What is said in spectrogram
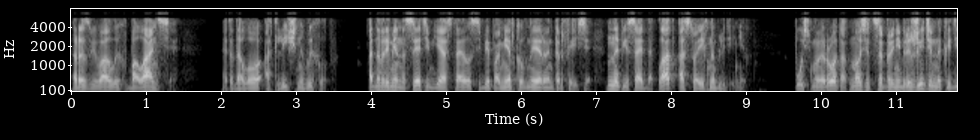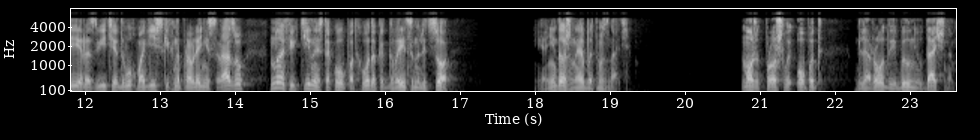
развивал их в балансе. Это дало отличный выхлоп. Одновременно с этим я оставил себе пометку в нейроинтерфейсе написать доклад о своих наблюдениях. Пусть мой род относится пренебрежительно к идее развития двух магических направлений сразу, но эффективность такого подхода, как говорится, налицо и они должны об этом знать. Может, прошлый опыт для рода и был неудачным,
